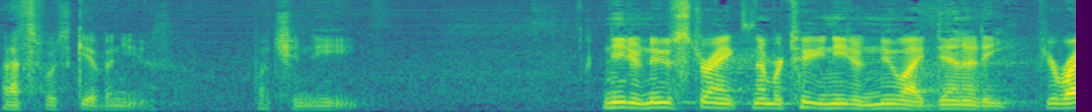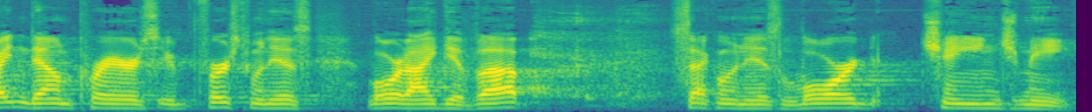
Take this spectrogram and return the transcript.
That's what's given you what you need. You need a new strength. Number two, you need a new identity. If you're writing down prayers, your first one is, Lord, I give up. Second one is, Lord, change me.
